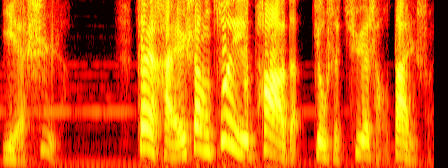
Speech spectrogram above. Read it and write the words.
也是啊，在海上最怕的就是缺少淡水。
